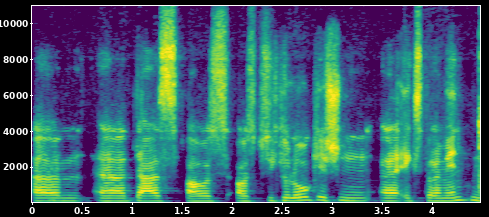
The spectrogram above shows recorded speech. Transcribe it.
ähm, äh, dass aus, aus psychologischen äh, Experimenten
